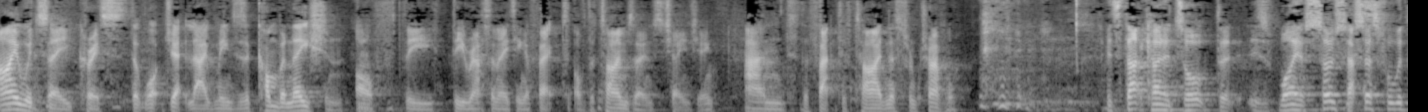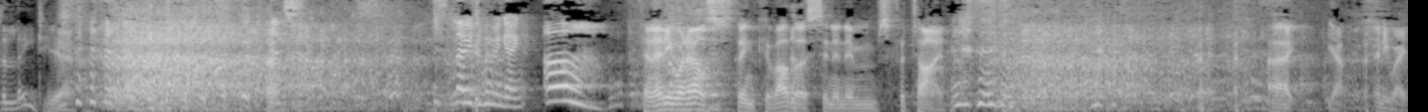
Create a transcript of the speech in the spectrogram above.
I would say, Chris, that what jet lag means is a combination of the deracinating effect of the time zones changing and the fact of tiredness from travel. It's that kind of talk that is why you're so successful with the ladies. Yeah. There's loads of women going, oh. Can anyone else think of other synonyms for time? uh, yeah. Anyway,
